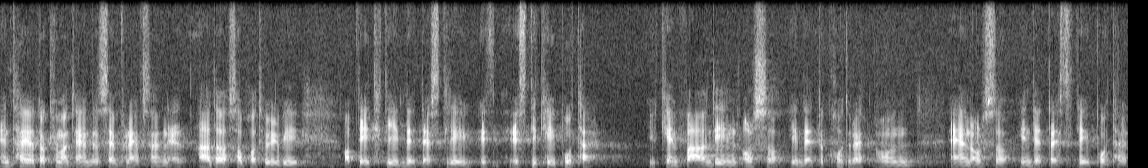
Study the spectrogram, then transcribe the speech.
entire document and the sample apps and other support will be updated in the SDK, SDK portal. You can find in also in that code lab on, and also in that SDK portal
